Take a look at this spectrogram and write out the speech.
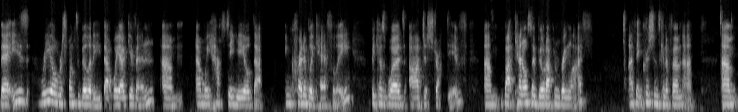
there is real responsibility that we are given, um, and we have to yield that incredibly carefully because words are destructive, um, but can also build up and bring life. I think Christians can affirm that. Um,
